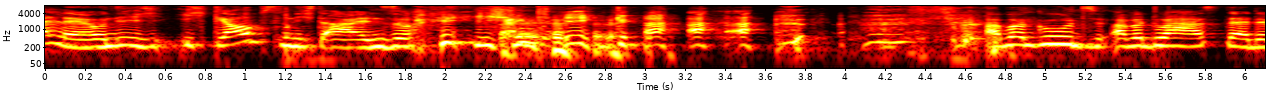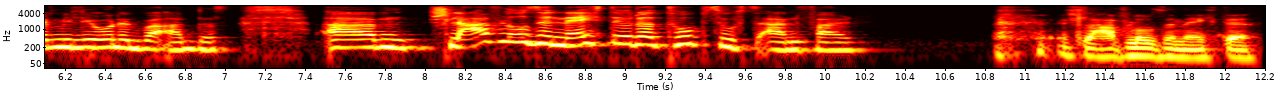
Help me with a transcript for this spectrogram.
alle und ich, ich glaube es nicht allen so richtig. aber gut, aber du hast deine Millionen woanders. Ähm, schlaflose Nächte oder Tobsuchtsanfall? Schlaflose Nächte.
